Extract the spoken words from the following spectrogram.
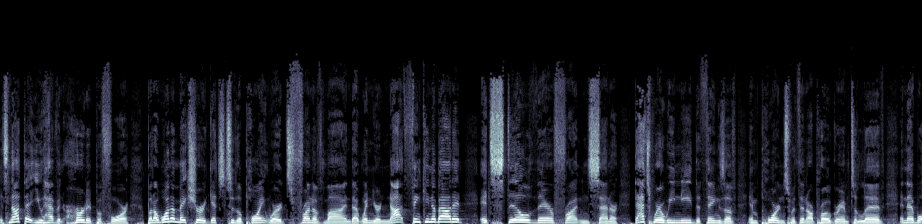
it's not that you haven't heard it before, but I want to make sure it gets to the point where it's front of mind that when you're not thinking about it, it's still there front and center. That's where we need the things of importance within our program to live. And that will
